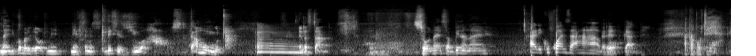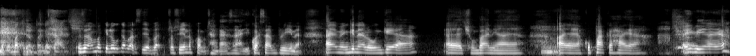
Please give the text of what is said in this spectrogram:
Na ilikuwa bado kidogo tu niseme this is your house. Kama Mungu tu. Mm. understand? So naye Sabina naye Alikukwaza hapo. red card. Akapotea. Nikabaki na mtangazaji. Sasa naomba kidogo kabla tusijaba- kwa mtangazaji, kwa Sabrina, haya mengine aliongea, haya ya chumbani, haya haya ya kupaka, haya. Ili haya.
